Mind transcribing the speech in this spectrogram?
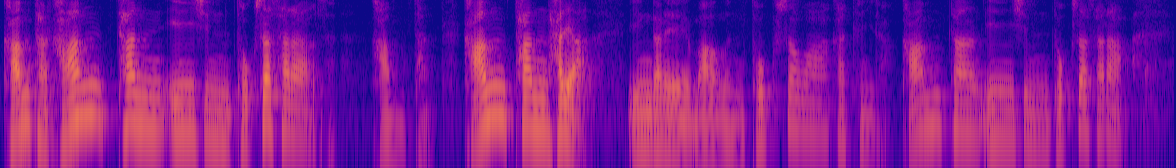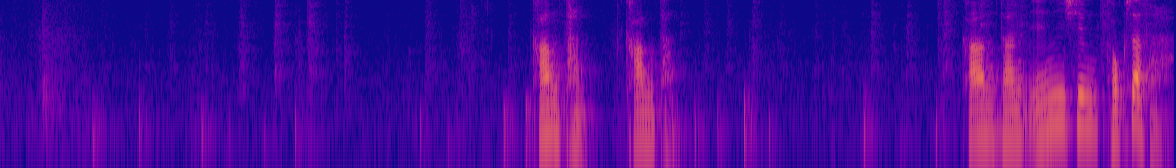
감탄 감탄 인심 독사사라 그래서 감탄. 감탄하랴. 인간의 마음은 독사와 같으니라. 감탄 인심 독사사라. 감탄 감탄 감탄 인심 독사사라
